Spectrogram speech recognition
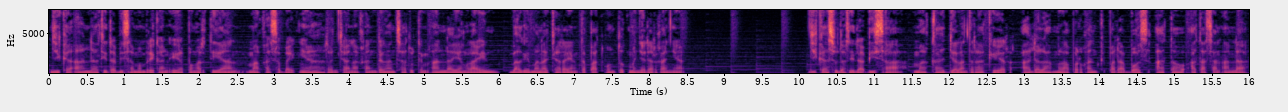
Jika Anda tidak bisa memberikan ia pengertian, maka sebaiknya rencanakan dengan satu tim Anda yang lain bagaimana cara yang tepat untuk menyadarkannya. Jika sudah tidak bisa, maka jalan terakhir adalah melaporkan kepada bos atau atasan Anda.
